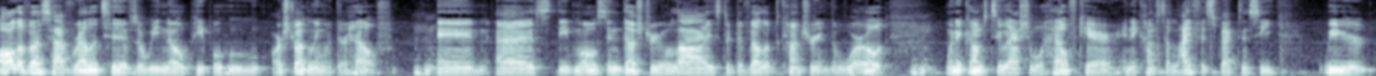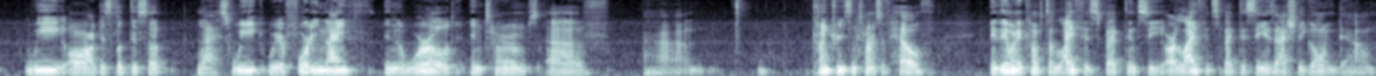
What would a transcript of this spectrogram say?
all of us have relatives or we know people who are struggling with their health. And as the most industrialized or developed country in the world, when it comes to actual health care and it comes to life expectancy, we're we are just looked this up last week. We're 49th in the world in terms of um, countries in terms of health. And then when it comes to life expectancy, our life expectancy is actually going down.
